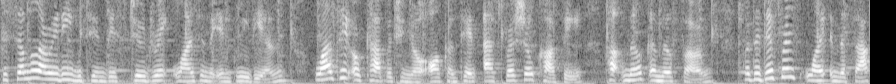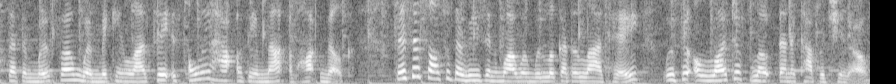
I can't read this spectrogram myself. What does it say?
The similarity between these two drinks lies in the ingredient. Latte or cappuccino all contain espresso coffee, hot milk, and milk foam. But the difference lies in the fact that the milk foam when making latte is only half of the amount of hot milk. This is also the reason why when we look at the latte, we feel a lighter float than a cappuccino.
